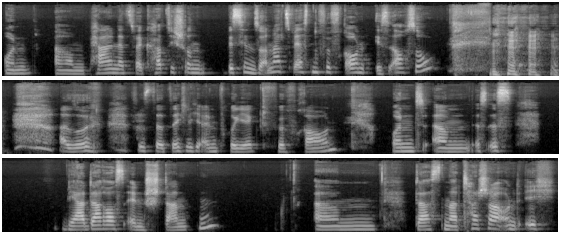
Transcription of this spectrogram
Und ähm, Perlennetzwerk hört sich schon ein bisschen so an, als wäre es nur für Frauen, ist auch so. also es ist tatsächlich ein Projekt für Frauen. Und ähm, es ist ja daraus entstanden, ähm, dass Natascha und ich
